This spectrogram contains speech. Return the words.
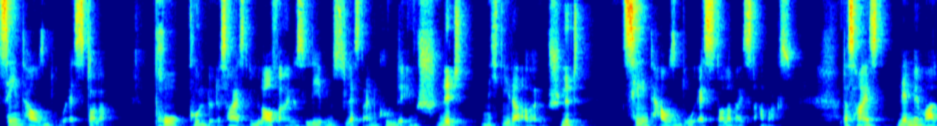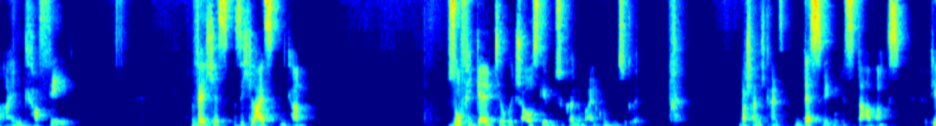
10.000 US-Dollar pro Kunde. Das heißt, im Laufe eines Lebens lässt ein Kunde im Schnitt, nicht jeder, aber im Schnitt 10.000 US-Dollar bei Starbucks. Das heißt, nenn mir mal ein Café, welches sich leisten kann, so viel Geld theoretisch ausgeben zu können, um einen Kunden zu gewinnen. Wahrscheinlich keins. Deswegen ist Starbucks die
